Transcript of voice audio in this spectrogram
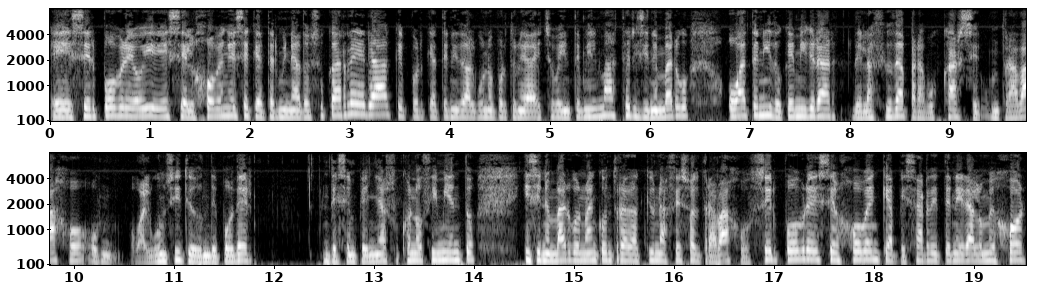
Eh, ser pobre hoy es el joven ese que ha terminado su carrera, que porque ha tenido alguna oportunidad ha hecho 20.000 másteres y sin embargo o ha tenido que emigrar de la ciudad para buscarse un trabajo o algún sitio donde poder desempeñar sus conocimientos y sin embargo no ha encontrado aquí un acceso al trabajo. Ser pobre es el joven que a pesar de tener a lo mejor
